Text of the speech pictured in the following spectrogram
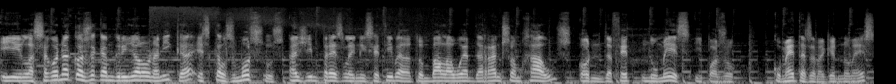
I la segona cosa que em grinyola una mica és que els Mossos hagin pres la iniciativa de tombar la web de Ransom House, on, de fet, només, i poso cometes amb aquest només,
